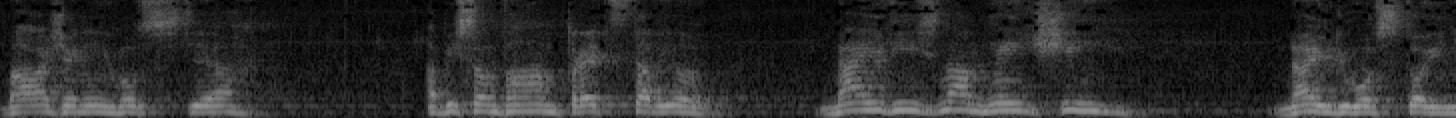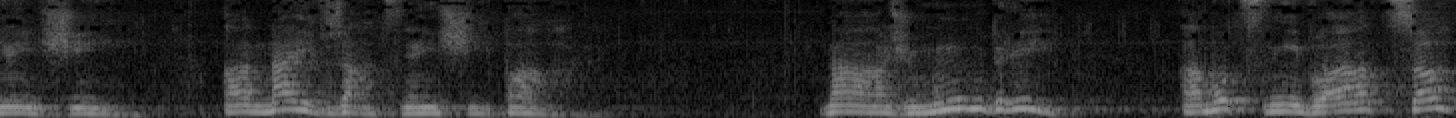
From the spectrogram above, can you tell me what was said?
vážení hostia, aby som vám predstavil najvýznamnejší, najdôstojnejší a najvzácnejší pár. Náš múdry a mocný vládca,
